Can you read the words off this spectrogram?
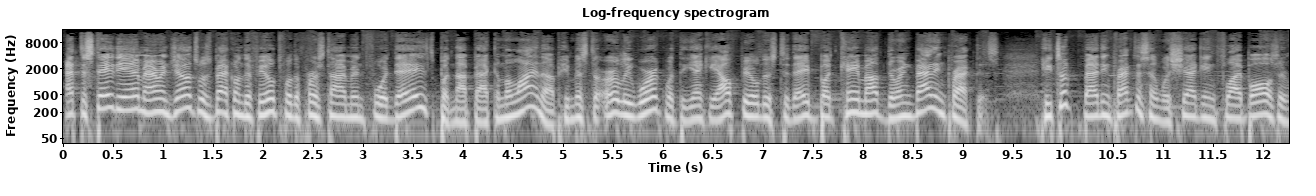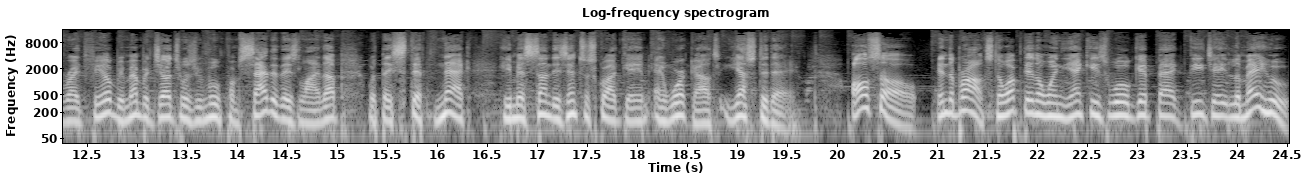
At the stadium, Aaron Judge was back on the field for the first time in four days, but not back in the lineup. He missed the early work with the Yankee outfielders today, but came out during batting practice. He took batting practice and was shagging fly balls in right field. Remember, Judge was removed from Saturday's lineup with a stiff neck. He missed Sunday's inter squad game and workouts yesterday. Also, in the Bronx, no update on when Yankees will get back DJ LeMahieu.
